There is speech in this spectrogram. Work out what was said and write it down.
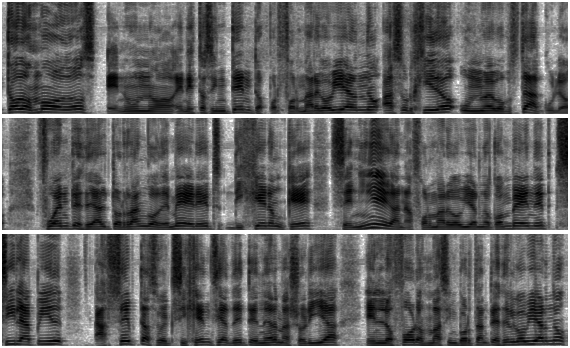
todos modos, en, uno, en estos intentos por formar gobierno ha surgido un nuevo obstáculo. Fuentes de alto rango de Meretz dijeron que se niegan a formar gobierno con Bennett si la PID acepta su exigencia de tener mayoría en los foros más importantes del gobierno,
